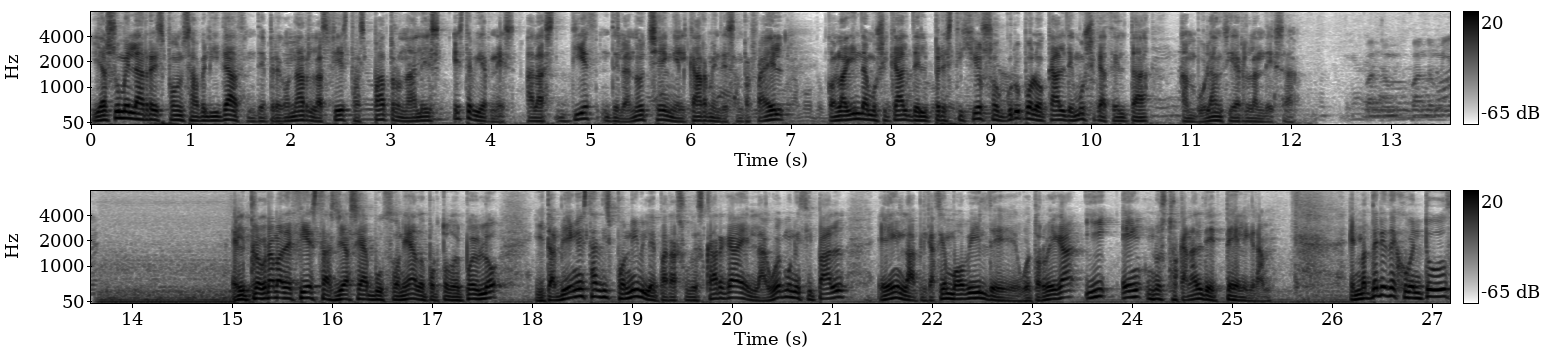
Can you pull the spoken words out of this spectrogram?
y asume la responsabilidad de pregonar las fiestas patronales este viernes a las 10 de la noche en el Carmen de San Rafael con la guinda musical del prestigioso grupo local de música celta Ambulancia Irlandesa. El programa de fiestas ya se ha buzoneado por todo el pueblo y también está disponible para su descarga en la web municipal, en la aplicación móvil de Huetorvega y en nuestro canal de Telegram. En materia de juventud,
